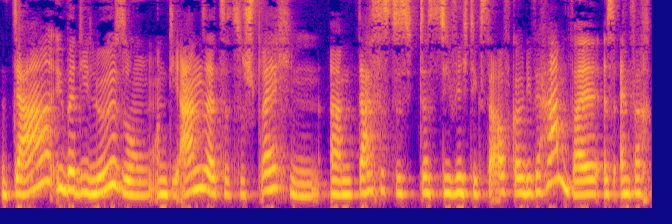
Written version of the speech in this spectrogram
da über die Lösung und die Ansätze zu sprechen, ähm, das, ist das, das ist die wichtigste Aufgabe, die wir haben, weil es einfach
